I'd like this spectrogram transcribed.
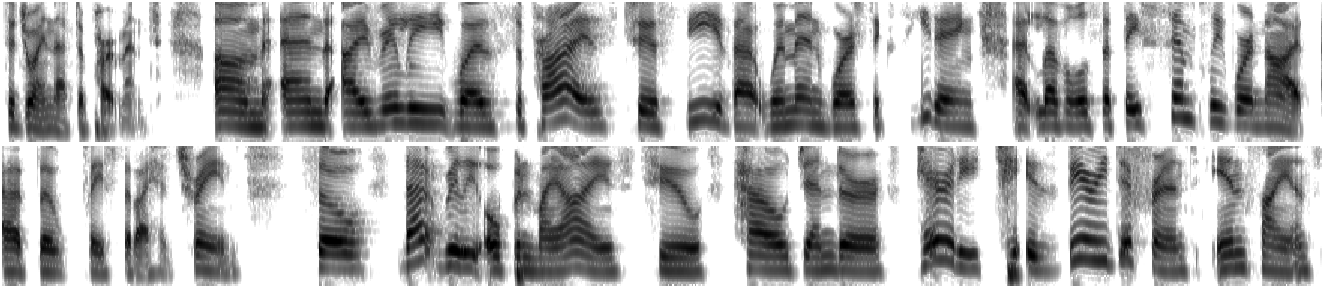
to join that department. Um, and I really was surprised to see that women were succeeding at levels that they simply were not at the place that I had trained. So that really opened my eyes to how gender parity is very different in science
